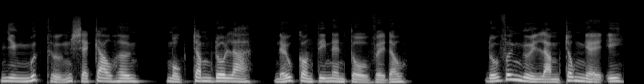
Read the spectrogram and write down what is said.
Nhưng mức thưởng sẽ cao hơn, 100 đô la, nếu Continental về đâu. Đối với người làm trong nghề y,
